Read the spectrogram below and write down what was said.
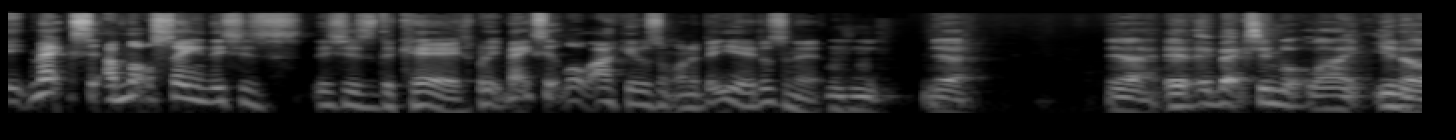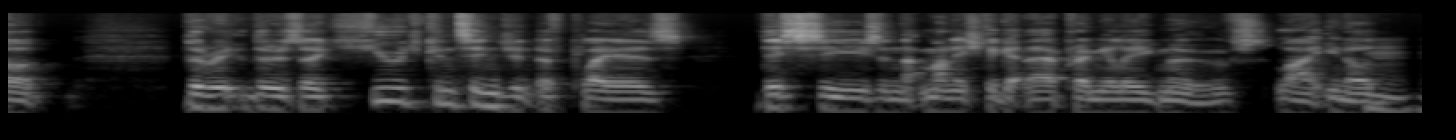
It makes it. I'm not saying this is this is the case, but it makes it look like he doesn't want to be here, doesn't it? Mm-hmm. Yeah, yeah. It, it, makes him look like you know there there's a huge contingent of players this season that managed to get their Premier League moves, like you know mm.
